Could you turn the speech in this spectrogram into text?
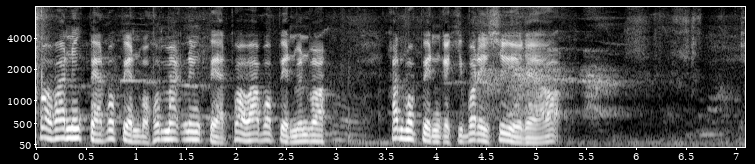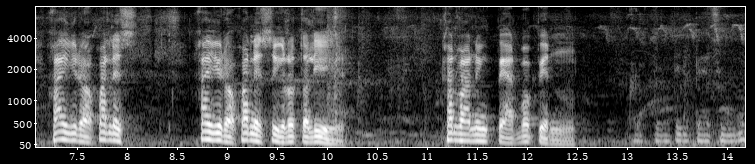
พ่อว่าหนึ่งแปดพ่เปลี่ยนบอกพ่อมักหนึ่งแปดพ่อว่าพ่เปลี่ยนแมันบ่ขั้นพ่เปลี่ยนก็คิดว่าได้ซื้อแล้วใค รอยู่ดอกขั้นได้ใครอยู่ดอกขั้นได้ซื้อลอตเตอรี่ขั้นว่าหนึ่งแปดพ่เปลี่ยนเป็นเป็นแปดศูนย์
